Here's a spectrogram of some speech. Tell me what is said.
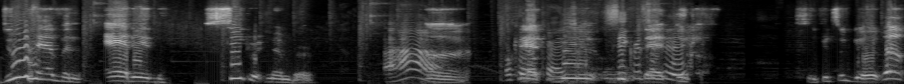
do have an added secret member. Ah. Uh, okay. Okay. secrets that, are good. You know, secrets are good. Well,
